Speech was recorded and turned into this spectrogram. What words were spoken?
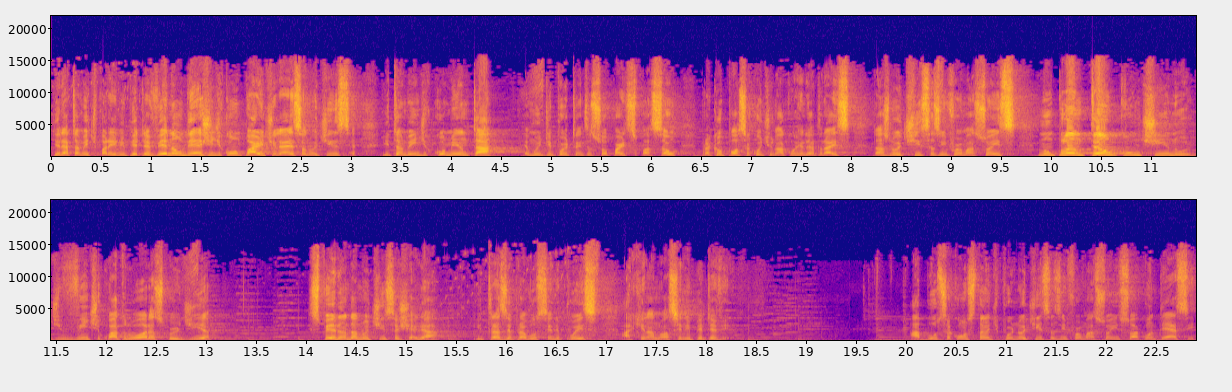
diretamente para a NPTV. Não deixe de compartilhar essa notícia e também de comentar. É muito importante a sua participação para que eu possa continuar correndo atrás das notícias e informações num plantão contínuo de 24 horas por dia, esperando a notícia chegar e trazer para você depois aqui na nossa NPTV. A busca constante por notícias e informações só acontece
